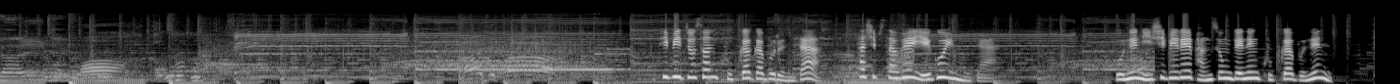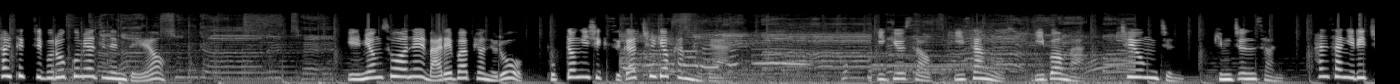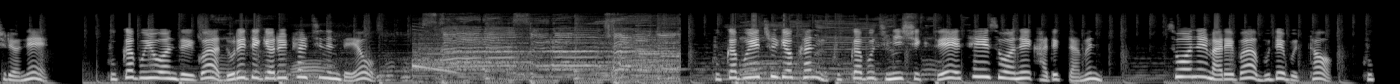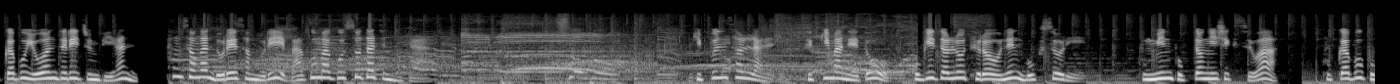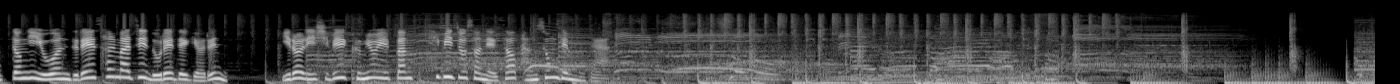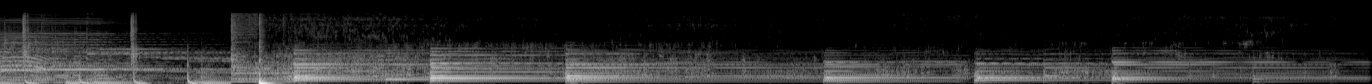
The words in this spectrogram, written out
와 TV조선 국가가 부른다 44회 예고입니다. 오는 20일에 방송되는 국가부는 설 특집으로 꾸며지는데요. 일명 소원을 말해봐 편으로 복덩이 식스가 출격합니다. 이규석, 이상우, 이범아, 최용준, 김준선, 한상일이 출연해 국가부 요원들과 노래 대결을 펼치는데요. 국가부에 출격한 국가부 지니식스의 새해 소원을 가득 담은 소원을 말해봐 무대부터 국가부 요원들이 준비한 풍성한 노래 선물이 마구마구 쏟아집니다. 기쁜 설날, 듣기만 해도 보기절로 들어오는 목소리. 국민 복덩이 식스와 국가부 복덩이 요원들의 설맞이 노래 대결은 1월 20일 금요일 밤 TV조선에서 방송됩니다.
